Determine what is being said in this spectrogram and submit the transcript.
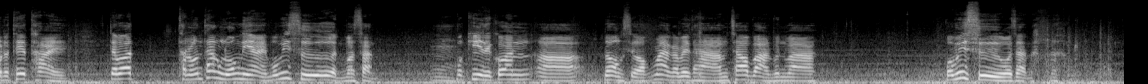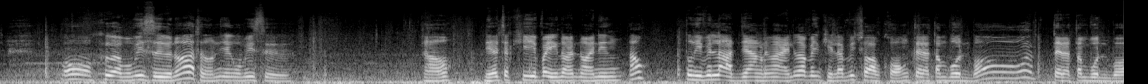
ประเทศไทย แต่ว่าถนนทางหลวงเนี่ยบ่มีซื้อเอิ้นมาสั่นอืมเมื่อกี้นี่ก่อนอ่าน้องสิออกมาก็ไปถามชาวบ้านเพิ่นว่าบ่มีซื้อว่าสั่น โอ้คือว่าบ่มีซื้อเนาะถนนยังบ่มีซื้อเอาเดี๋ยวจะขี่ไปอีกหน่อยหน่อยนึงเอ้าตรงนี้เป็นลาดยางได้ไหมหรือว่าเป็นเขตรับผิดชอบของแต่ละตำบลบ่แต่ละตำบลบ่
